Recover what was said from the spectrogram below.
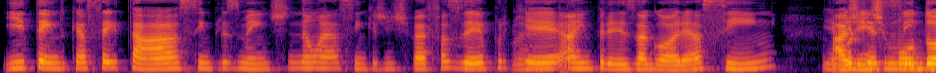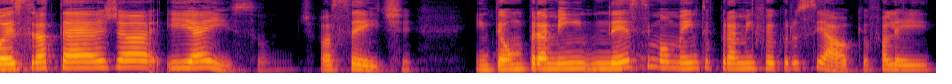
E tendo que aceitar, simplesmente não é assim que a gente vai fazer, porque a empresa agora é assim, é a gente sim, mudou a né? estratégia e é isso. Tipo, aceite. Então, pra mim, nesse momento, pra mim foi crucial, porque eu falei,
